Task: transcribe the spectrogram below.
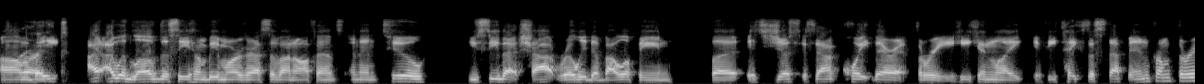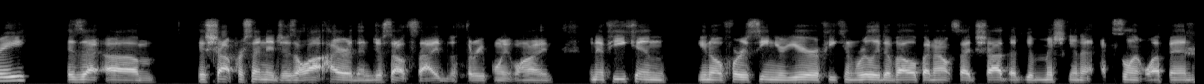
Um, Right. But I, I would love to see him be more aggressive on offense. And then two, you see that shot really developing, but it's just it's not quite there at three. He can like if he takes a step in from three, his um his shot percentage is a lot higher than just outside the three point line. And if he can, you know, for his senior year, if he can really develop an outside shot, that'd give Michigan an excellent weapon.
